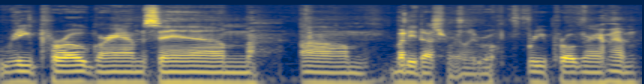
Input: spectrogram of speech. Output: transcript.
reprograms him, um, but he doesn't really re- reprogram him.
